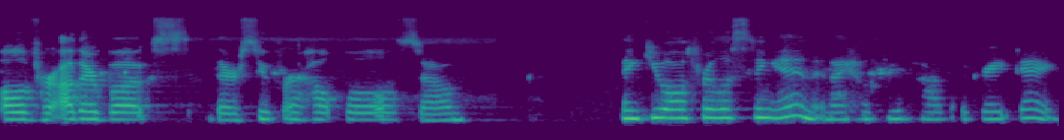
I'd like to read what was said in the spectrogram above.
all of her other books. They're super helpful. So. Thank you all for listening in, and I hope you have a great day.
